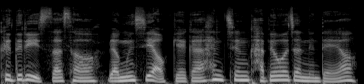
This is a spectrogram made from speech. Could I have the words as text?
그들이 있어서 명훈 씨의 어깨가 한층 가벼워졌는데요.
